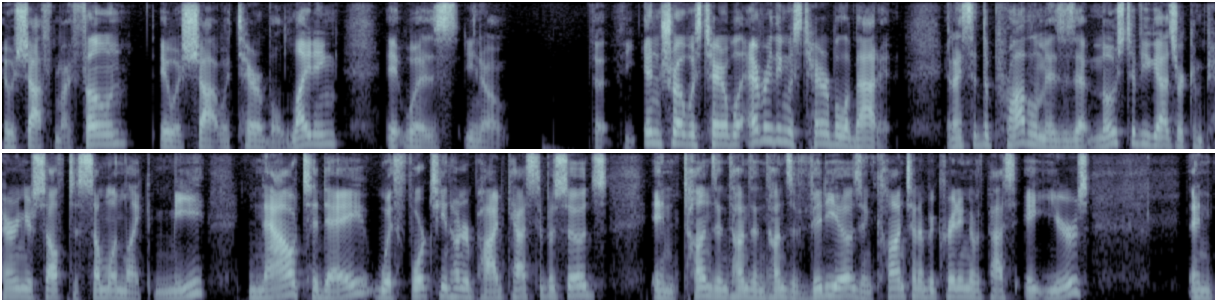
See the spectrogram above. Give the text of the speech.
It was shot from my phone. It was shot with terrible lighting. It was, you know, the, the intro was terrible. Everything was terrible about it. And I said, the problem is, is that most of you guys are comparing yourself to someone like me now today with 1400 podcast episodes and tons and tons and tons of videos and content I've been creating over the past eight years and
